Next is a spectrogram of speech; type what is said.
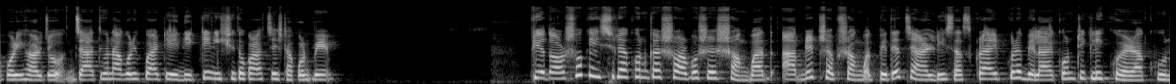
অপরিহার্য। জাতীয় নাগরিক পার্টি এই দিকটি নিশ্চিত করার চেষ্টা করবে। প্রিয় দর্শক, এই ছিল এখনকার সর্বশেষ সংবাদ। আপডেট সব সংবাদ পেতে চ্যানেলটি সাবস্ক্রাইব করে বেল আইকনটি ক্লিক করে রাখুন।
